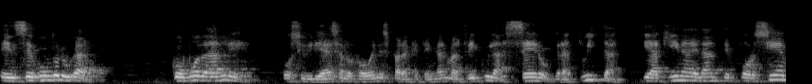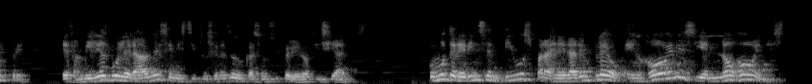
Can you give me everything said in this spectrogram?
En segundo lugar, ¿cómo darle posibilidades a los jóvenes para que tengan matrícula cero, gratuita, de aquí en adelante, por siempre? De familias vulnerables en instituciones de educación superior oficiales. Cómo tener incentivos para generar empleo en jóvenes y en no jóvenes.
